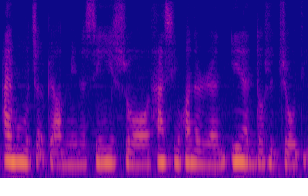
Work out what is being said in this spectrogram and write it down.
爱慕者表明了心意，说他喜欢的人依然都是 Jody。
